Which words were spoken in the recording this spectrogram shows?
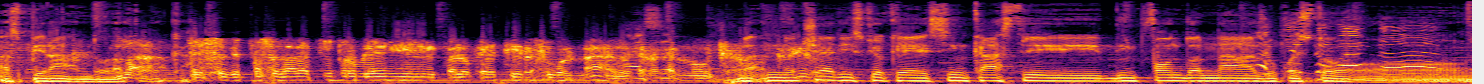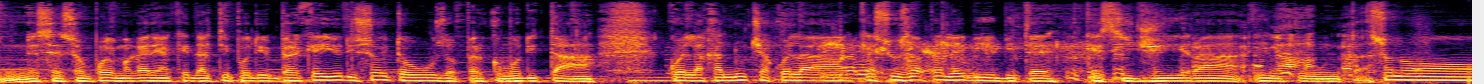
Aspirando la Ma cocca. penso che possa dare più problemi quello che tira su col naso, che è la cannuccia. Ma non c'è il rischio che si incastri in fondo al naso questo, nel senso poi magari anche dal tipo di... perché io di solito uso per comodità quella cannuccia, quella che si usa per le bibite, che si gira in punta. Sono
